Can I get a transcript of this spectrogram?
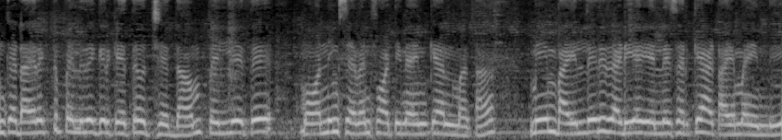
ఇంకా డైరెక్ట్ పెళ్ళి దగ్గరికి అయితే వచ్చేద్దాం. పెళ్ళి అయితే మార్నింగ్ సెవెన్ ఫార్టీ నైన్కే అనమాట మేము బయలుదేరి రెడీ అయ్యి వెళ్ళేసరికి ఆ టైం అయింది.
